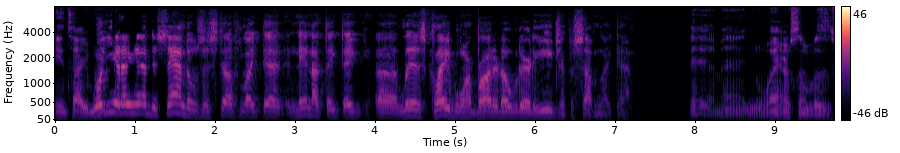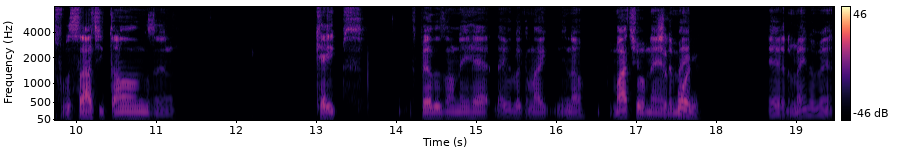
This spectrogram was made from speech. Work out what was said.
the entire Well, movie. yeah, they had the sandals and stuff like that, and then I think they uh Liz Claiborne brought it over there to Egypt or something like that. Yeah, man, you wearing some Vers- Versace thongs and capes, feathers on their hat. They were looking like you know Macho Man, the main Sequoia. yeah the main event.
